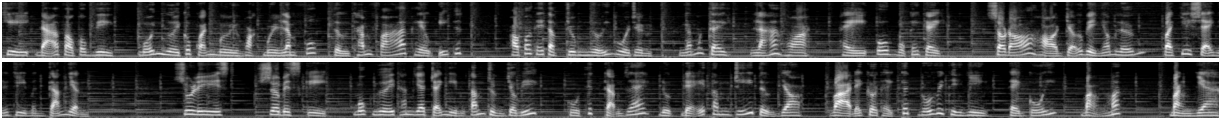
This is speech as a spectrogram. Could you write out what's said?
khi đã vào công viên, mỗi người có khoảng 10 hoặc 15 phút tự khám phá theo ý thích. Họ có thể tập trung ngửi mùi rừng, ngắm cây, lá hoa hay ôm một cái cây. Sau đó họ trở về nhóm lớn và chia sẻ những gì mình cảm nhận. Julie Sherbisky, một người tham gia trải nghiệm tắm rừng cho biết, cô thích cảm giác được để tâm trí tự do và để cơ thể kết nối với thiên nhiên, cây cối, bằng mắt, bằng da,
